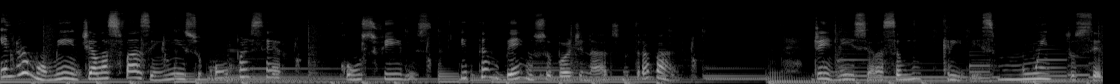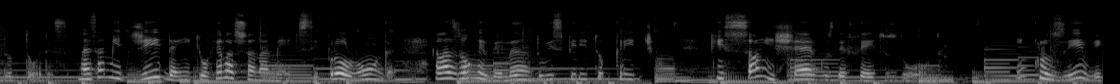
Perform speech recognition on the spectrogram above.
e normalmente elas fazem isso com o parceiro, com os filhos e também os subordinados no trabalho. De início, elas são incríveis, muito sedutoras, mas à medida em que o relacionamento se prolonga, elas vão revelando o espírito crítico, que só enxerga os defeitos do outro, inclusive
